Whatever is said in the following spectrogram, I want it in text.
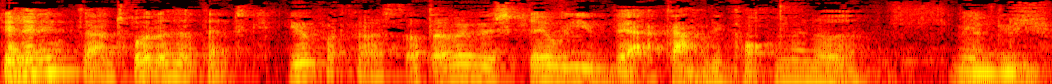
Det er rigtigt, der er en tråd, der hedder Dansk Geo Podcast, og der vil vi skrive i hver gang, vi kommer med noget. med en lys.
